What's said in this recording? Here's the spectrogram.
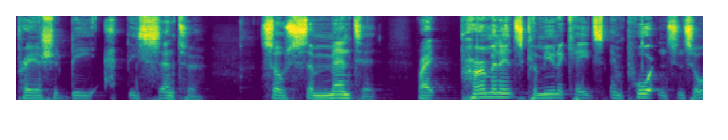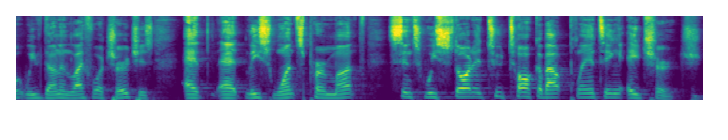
Prayer should be at the center. So cemented, right? Permanence communicates importance. And so what we've done in Life of Our Church is at, at least once per month since we started to talk about planting a church,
